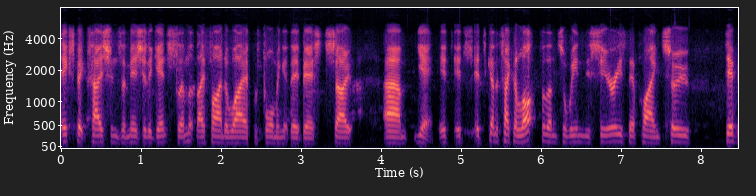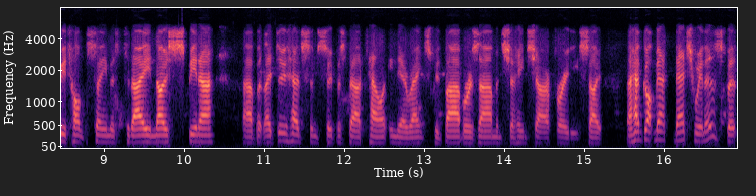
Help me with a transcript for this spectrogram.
expectations are measured against them, that they find a way of performing at their best. So, um, yeah, it, it's it's going to take a lot for them to win this series. They're playing two debutant seamers today, no spinner, uh, but they do have some superstar talent in their ranks with Babar Azam and Shaheen Shah Afridi. So they have got match winners, but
